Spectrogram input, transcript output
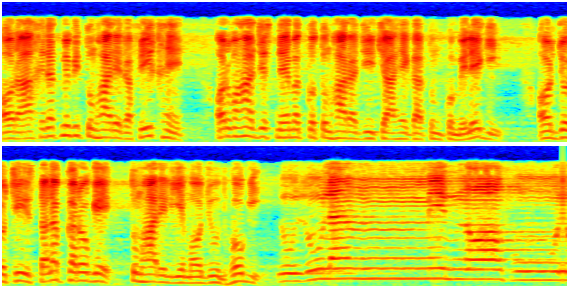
اور آخرت میں بھی تمہارے رفیق ہیں۔ اور وہاں جس نعمت کو تمہارا جی چاہے گا تم کو ملے گی اور جو چیز طلب کرو گے تمہارے لیے موجود ہوگی۔ نزلا من غفور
